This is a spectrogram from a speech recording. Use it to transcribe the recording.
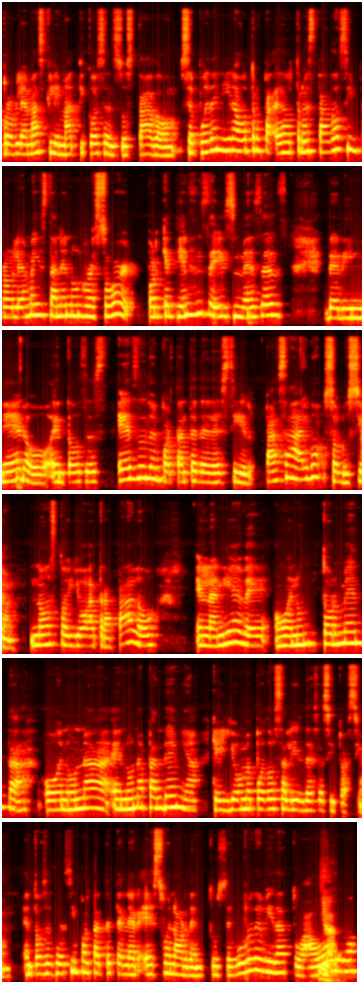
problemas climáticos en su estado, se pueden ir a otro, a otro estado sin problema y están en un resort porque tienen seis meses de dinero. Entonces, eso es lo importante de decir, pasa algo, solución. No estoy yo atrapado en la nieve o en una tormenta o en una, en una pandemia que yo me puedo salir de esa situación. Entonces es importante tener eso en orden, tu seguro de vida, tu ahorro,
